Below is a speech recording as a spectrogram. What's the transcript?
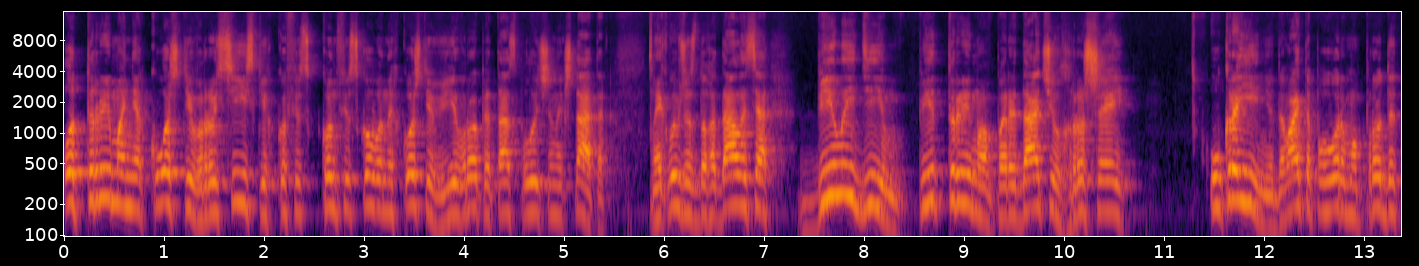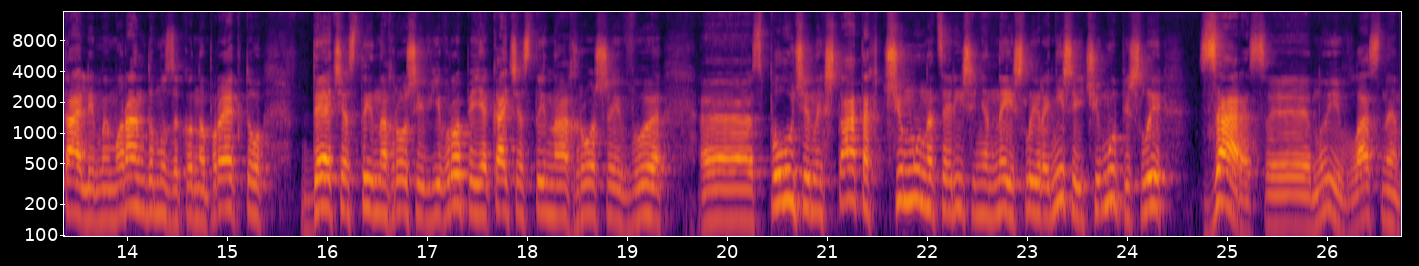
отримання коштів російських конфіс- конфіскованих коштів в Європі та Сполучених Штатах. Як ви вже здогадалися, Білий Дім підтримав передачу грошей Україні. Давайте поговоримо про деталі меморандуму, законопроекту, де частина грошей в Європі, яка частина грошей в е, Сполучених Штатах, чому на це рішення не йшли раніше і чому пішли зараз. Е, ну і власне.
